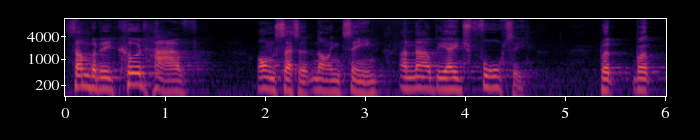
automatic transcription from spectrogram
somebody could have onset at 19 and now be age 40. But, but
